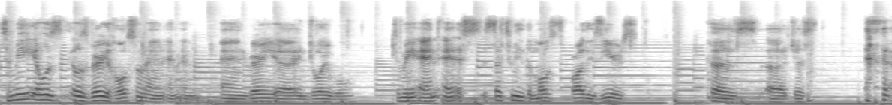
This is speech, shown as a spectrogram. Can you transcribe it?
to me it was it was very wholesome and and, and, and very uh, enjoyable to me. And, and it's, it stuck to me the most for all these years because uh, just uh,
